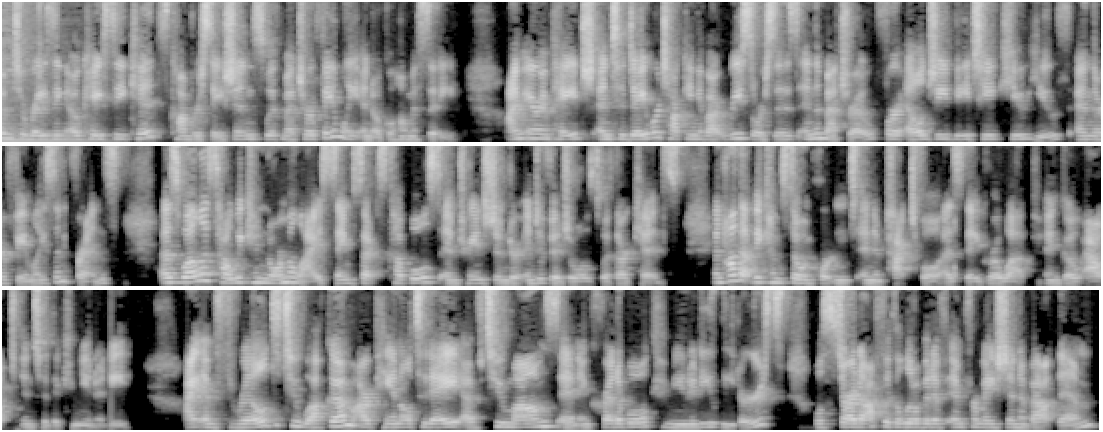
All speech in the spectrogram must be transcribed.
Welcome to Raising OKC Kids Conversations with Metro Family in Oklahoma City. I'm Erin Page, and today we're talking about resources in the Metro for LGBTQ youth and their families and friends, as well as how we can normalize same sex couples and transgender individuals with our kids, and how that becomes so important and impactful as they grow up and go out into the community. I am thrilled to welcome our panel today of two moms and incredible community leaders. We'll start off with a little bit of information about them.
